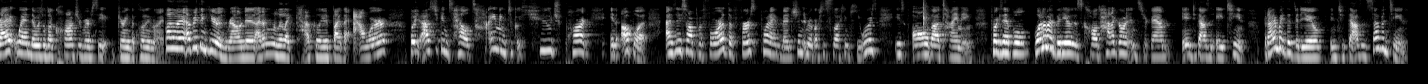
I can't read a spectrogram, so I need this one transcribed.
right when there was a little controversy during the clothing line. By the way, everything here is rounded. I didn't really like calculate it by the hour, but as you can tell, timing took a huge part in upload. As I saw before, the first point I mentioned in regards to selecting keywords is all about timing. For example, one of my videos is called How to Grow on Instagram in 2018, but I made the video in 2017.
